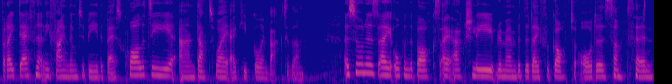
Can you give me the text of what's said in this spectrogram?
but I definitely find them to be the best quality, and that's why I keep going back to them. As soon as I opened the box, I actually remembered that I forgot to order something.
